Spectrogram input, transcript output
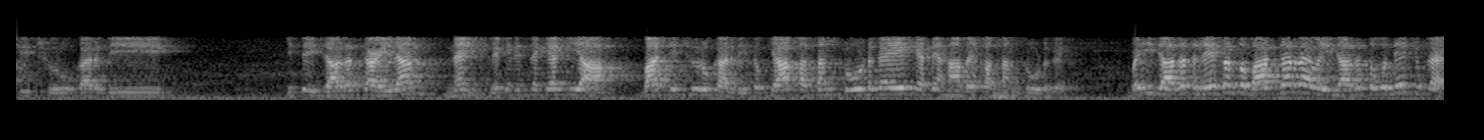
چیت شروع کر دی۔ اسے اجازت کا علم نہیں، لیکن اس نے کیا کیا؟ بات چیت شروع کر دی۔ تو کیا قسم ٹوٹ گئی؟ کہتے ہیں ہاں بھائی، قسم ٹوٹ گئی۔ بھائی اجازت لے کر تو بات کر رہا ہے، بھائی اجازت تو وہ دے چکا ہے۔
